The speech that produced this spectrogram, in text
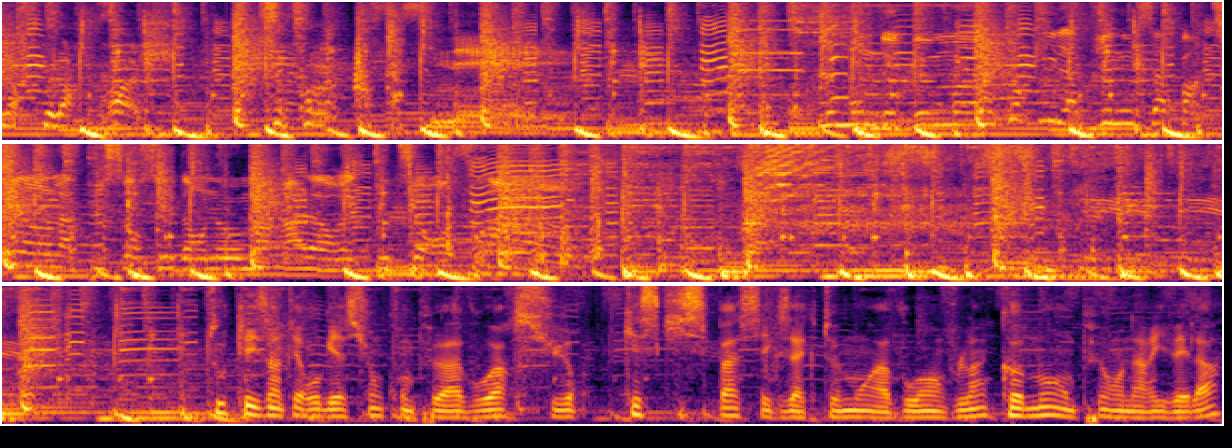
lorsque leurs proches se font assassiner. Le monde de demain, tant qu'il a bien nous appartient, la puissance est dans nos mains, alors écoute ce refrain. toutes les interrogations qu'on peut avoir sur qu'est-ce qui se passe exactement à Vaux-en-Velin, comment on peut en arriver là,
